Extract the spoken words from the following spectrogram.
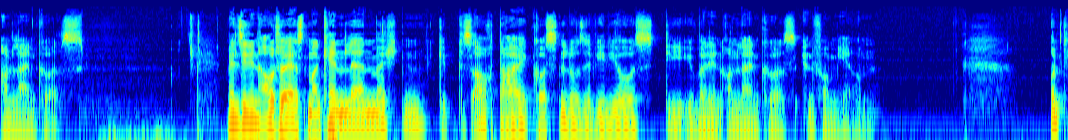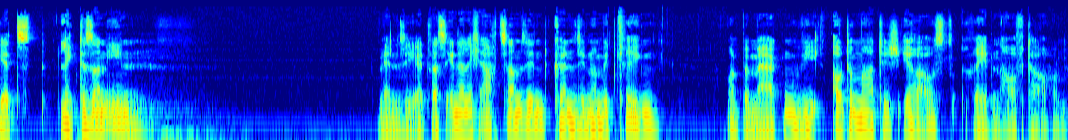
Online-Kurs. Wenn Sie den Autor erstmal kennenlernen möchten, gibt es auch drei kostenlose Videos, die über den Online-Kurs informieren. Und jetzt liegt es an Ihnen. Wenn Sie etwas innerlich achtsam sind, können Sie nur mitkriegen und bemerken, wie automatisch Ihre Ausreden auftauchen.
